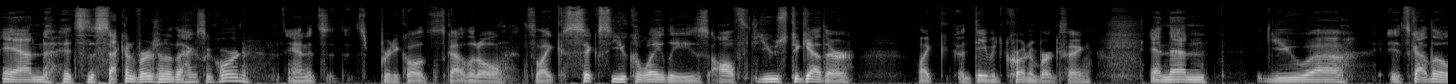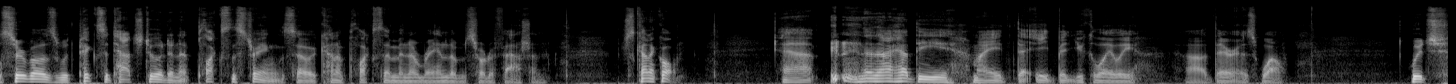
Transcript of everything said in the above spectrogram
And it's the second version of the hexachord, and it's it's pretty cool. It's got little, it's like six ukuleles all fused together, like a David Cronenberg thing, and then you uh, it's got little servos with picks attached to it and it plucks the strings so it kind of plucks them in a random sort of fashion which is kind of cool uh, and i had the my the 8-bit ukulele uh, there as well which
